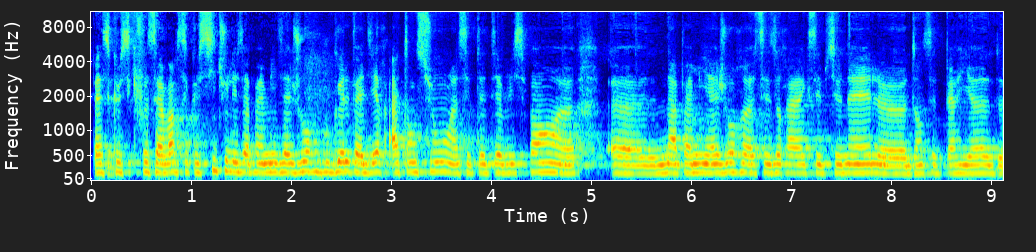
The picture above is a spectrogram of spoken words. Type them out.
Parce que ce qu'il faut savoir, c'est que si tu les as pas mises à jour, Google va dire attention, cet établissement euh, euh, n'a pas mis à jour euh, ses horaires exceptionnels dans cette période.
